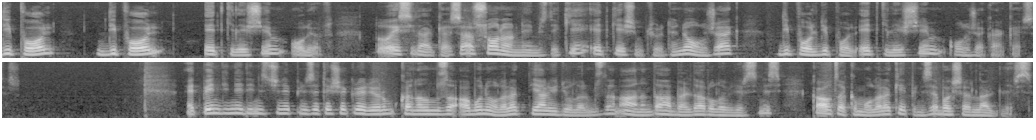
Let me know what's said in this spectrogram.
Dipol, dipol etkileşim oluyordu. Dolayısıyla arkadaşlar son örneğimizdeki etkileşim türü de ne olacak? Dipol dipol etkileşim olacak arkadaşlar. Evet beni dinlediğiniz için hepinize teşekkür ediyorum. Kanalımıza abone olarak diğer videolarımızdan anında haberdar olabilirsiniz. Kav takımı olarak hepinize başarılar dileriz.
